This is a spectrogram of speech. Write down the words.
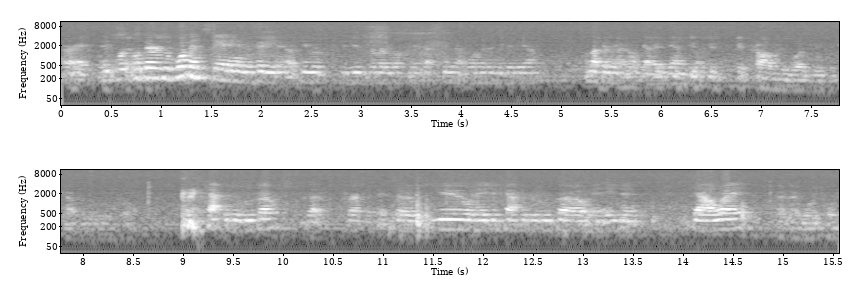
All right, It- well, well, there's a woman standing in the video, do you, were, did you really look at that, seen that woman in the video? I'm not I make look at it again. It, it, it probably was Agent Capital Luco. but- Captain DeLuco, is that correct? Okay, so it was you and Agent Captain DeLuco and Agent Galloway, And at one point,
